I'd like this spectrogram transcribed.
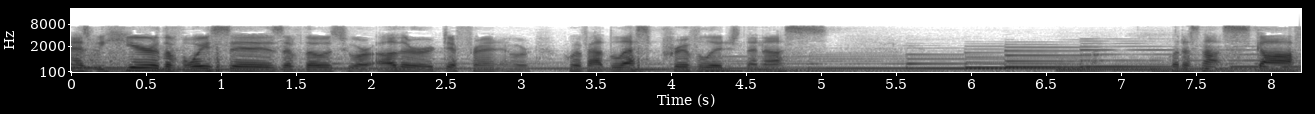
as we hear the voices of those who are other or different, or who have had less privilege than us, let us not scoff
